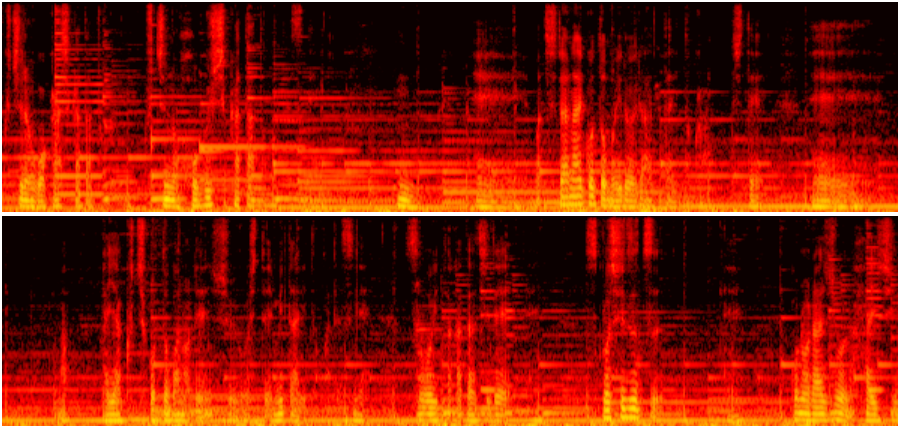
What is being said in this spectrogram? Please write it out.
ー、口の動かし方とか口のほぐし方とかですね、うん。えーまあ、知らないこともいろいろあったりとかして、えー早口言葉の練習をしてみたりとかですね。そういった形で少しずつこのラジオの配信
